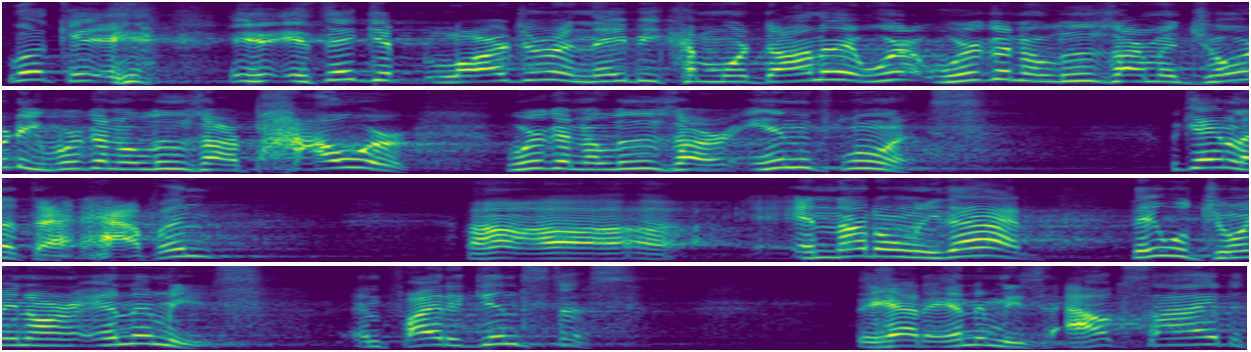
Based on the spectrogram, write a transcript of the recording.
look, if they get larger and they become more dominant, we're, we're going to lose our majority. We're going to lose our power. We're going to lose our influence. We can't let that happen. Uh, uh, and not only that, they will join our enemies and fight against us. They had enemies outside.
